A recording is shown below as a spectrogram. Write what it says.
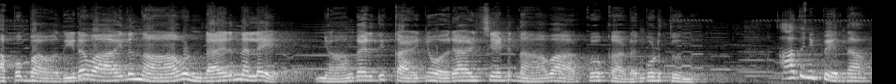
അപ്പൊ ഭവതിയുടെ വായിൽ നാവ് ഉണ്ടായിരുന്നല്ലേ? ഞാൻ കരുതി കഴിഞ്ഞ ഒരാഴ്ചയായിട്ട് നാവ് ആർക്കോ കടം കൊടുത്തു എന്ന്. അതിനിപ്പോ എന്താ?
